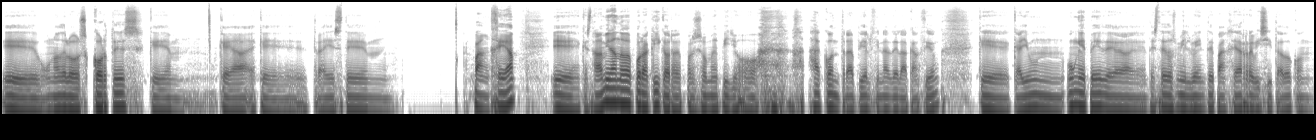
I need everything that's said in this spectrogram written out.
eh, uno de los cortes que, que, trae este mm, Pangea, que estaba mirando por aquí, que ahora por eso me pillo a contrapié el final de la canción, que, hay un, un EP de, este 2020, Pangea revisitado, con,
